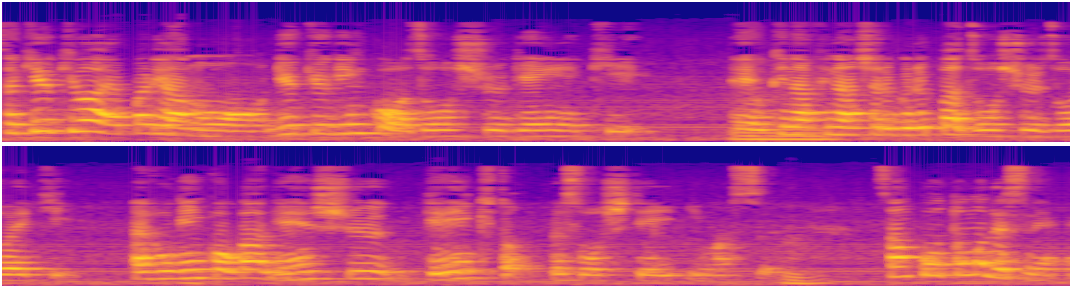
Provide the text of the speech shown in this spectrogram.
先行きはやっぱりあの琉球銀行は増収減益、えー、沖縄フィナンシャルグループは増収増益。開放銀行が減収減益と予想しています、うん、参考ともですね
